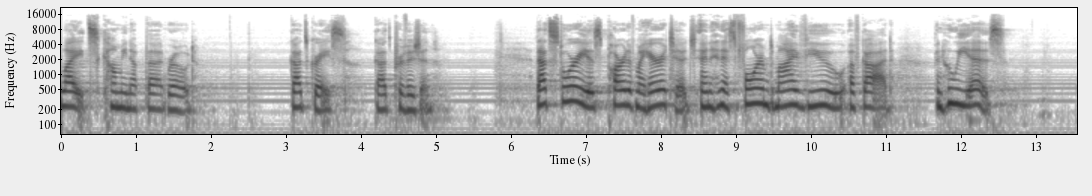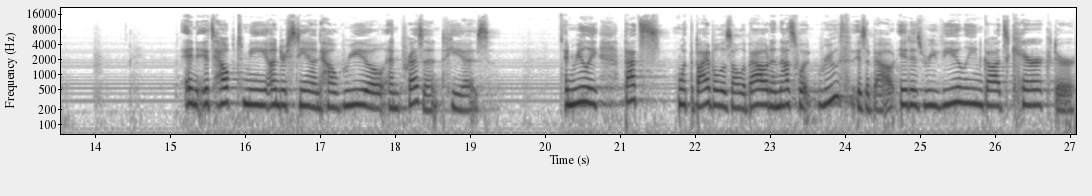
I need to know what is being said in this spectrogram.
lights coming up that road. God's grace, God's provision. That story is part of my heritage, and it has formed my view of God and who He is. And it's helped me understand how real and present He is. And really, that's what the Bible is all about, and that's what Ruth is about. It is revealing God's character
